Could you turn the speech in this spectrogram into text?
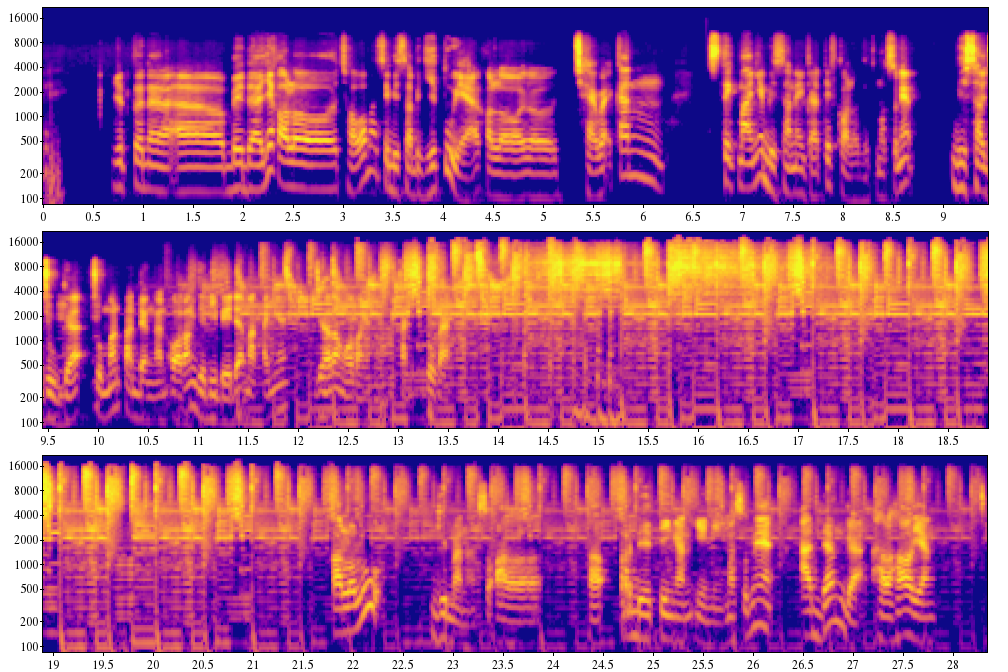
gitu nah uh, bedanya kalau cowok masih bisa begitu ya. Kalau cewek kan stigmanya bisa negatif kalau gitu. Maksudnya bisa juga, hmm. cuman pandangan orang jadi beda makanya jarang orang yang melakukan itu kan. Kalau lu gimana soal uh, perdatingan ini? Maksudnya ada nggak hal-hal yang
